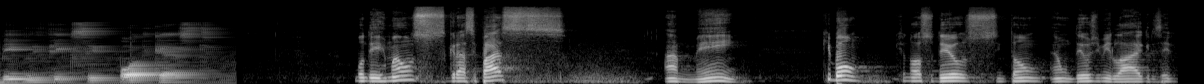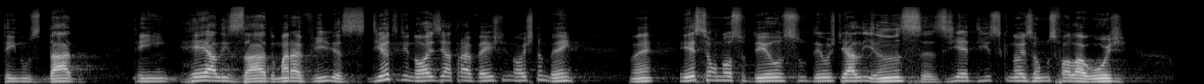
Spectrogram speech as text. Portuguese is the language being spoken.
Biblifixe Podcast. Bom dia, irmãos. Graça e paz. Amém. Que bom que o nosso Deus, então, é um Deus de milagres. Ele tem nos dado, tem realizado maravilhas diante de nós e através de nós também. Não é? Esse é o nosso Deus, o Deus de alianças, e é disso que nós vamos falar hoje.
